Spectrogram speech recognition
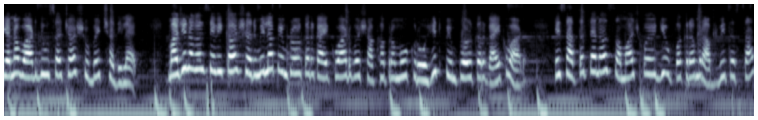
यांना वाढदिवसाच्या शुभेच्छा दिल्या आहेत. माजी नगरसेविका शर्मिला पिंपळोलकर गायकवाड व शाखा प्रमुख रोहित पिंपळोलकर गायकवाड हे सातत्यानं समाजोपयोगी उपक्रम राबवित असतात.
